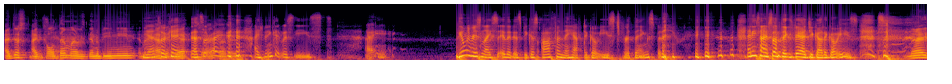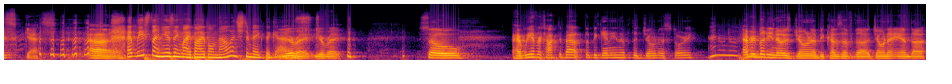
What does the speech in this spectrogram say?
I just I told yeah. them I was going to be mean, and I that's okay. yet, That's so all I right. I'd- I think it was east. I, the only reason I say that is because often they have to go east for things. But anyway, anytime something's bad, you got to go east. So nice guess. Uh, at least I'm using my Bible knowledge to make the guess. You're right. You're right. So, have we ever talked about the beginning of the Jonah story? I don't know. If I- Everybody knows Jonah because of the Jonah and the.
